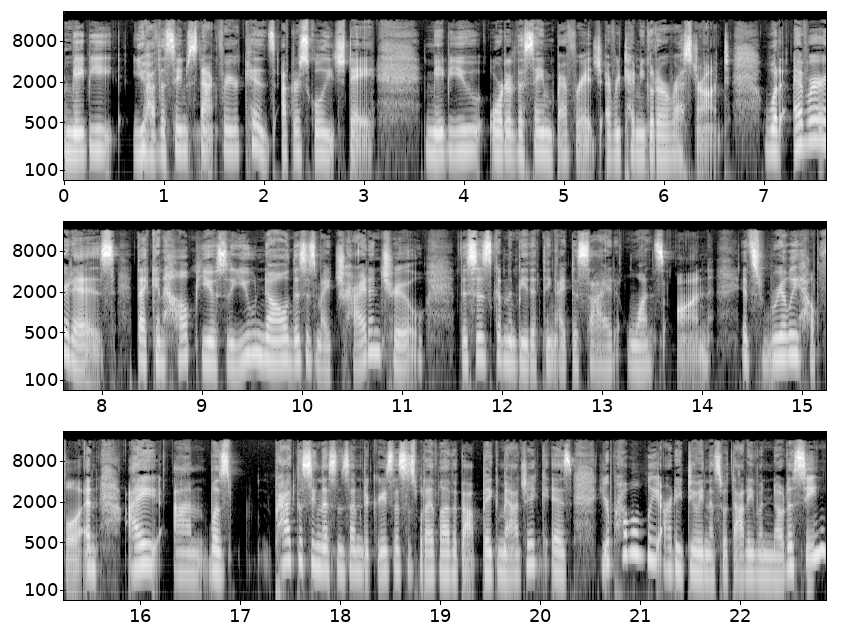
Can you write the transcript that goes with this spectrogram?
Maybe you have the same snack for your kids after school each day. Maybe you order the same beverage every time you go to a restaurant. Whatever it is that can help you so you know this is my tried and true. This is going to be the thing I decide once on. It's really helpful. And I um, was practicing this in some degrees this is what i love about big magic is you're probably already doing this without even noticing.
